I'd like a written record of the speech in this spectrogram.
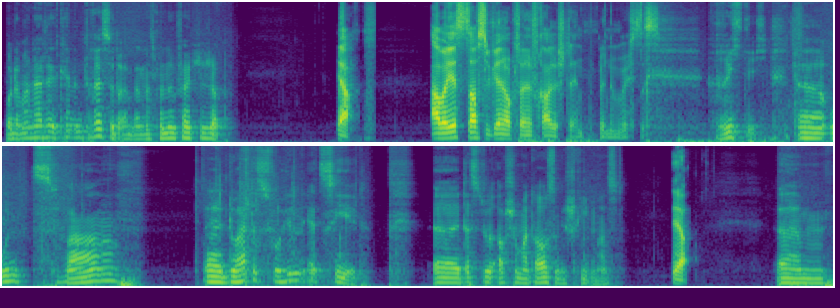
Oder man hat halt kein Interesse dran, dann ist man im falschen Job. Aber jetzt darfst du gerne auch deine Frage stellen, wenn du möchtest. Richtig. Äh, und zwar, äh, du hattest vorhin erzählt, äh, dass du auch schon mal draußen geschrieben hast. Ja. Ähm,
